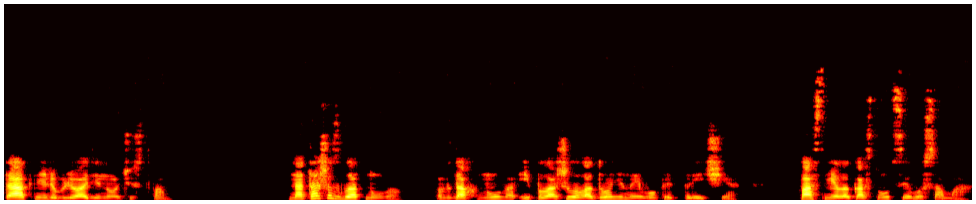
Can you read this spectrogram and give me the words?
так не люблю одиночество». Наташа сглотнула, вздохнула и положила ладони на его предплечье. Посмела коснуться его сама.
